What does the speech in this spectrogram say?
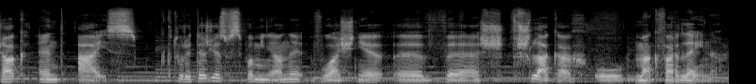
Chalk and Ice, który też jest wspominany właśnie e, w, w szlakach u McFarlane'a.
